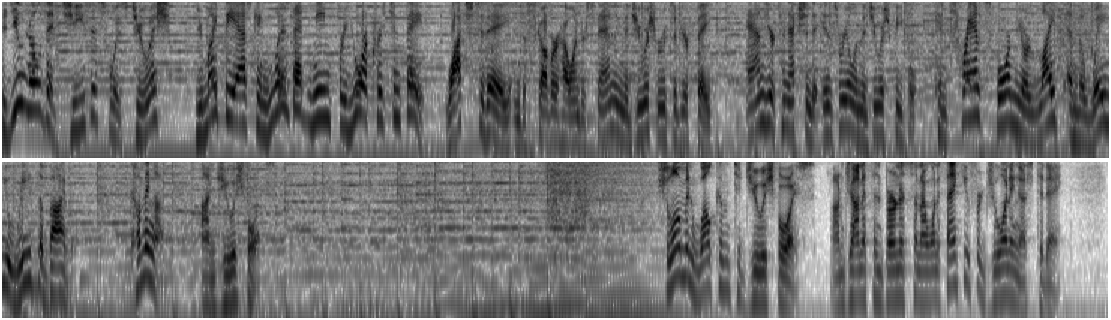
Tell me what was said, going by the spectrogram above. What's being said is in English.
Did you know that Jesus was Jewish? You might be asking, what does that mean for your Christian faith? Watch today and discover how understanding the Jewish roots of your faith and your connection to Israel and the Jewish people Can transform your life and the way you read the Bible. Coming up on Jewish Voice. Shalom and welcome to Jewish Voice. I'm Jonathan Bernis, and I want to thank you for joining us today.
